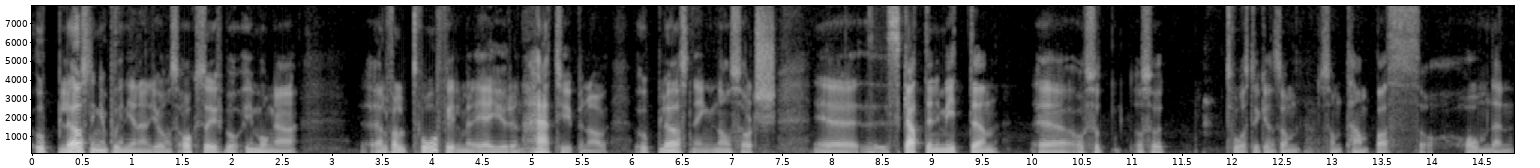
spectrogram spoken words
upplösningen på Indiana Jones också i, i många, i alla fall två filmer är ju den här typen av upplösning. Någon sorts eh, skatten i mitten eh, och, så, och så två stycken som, som tampas om den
